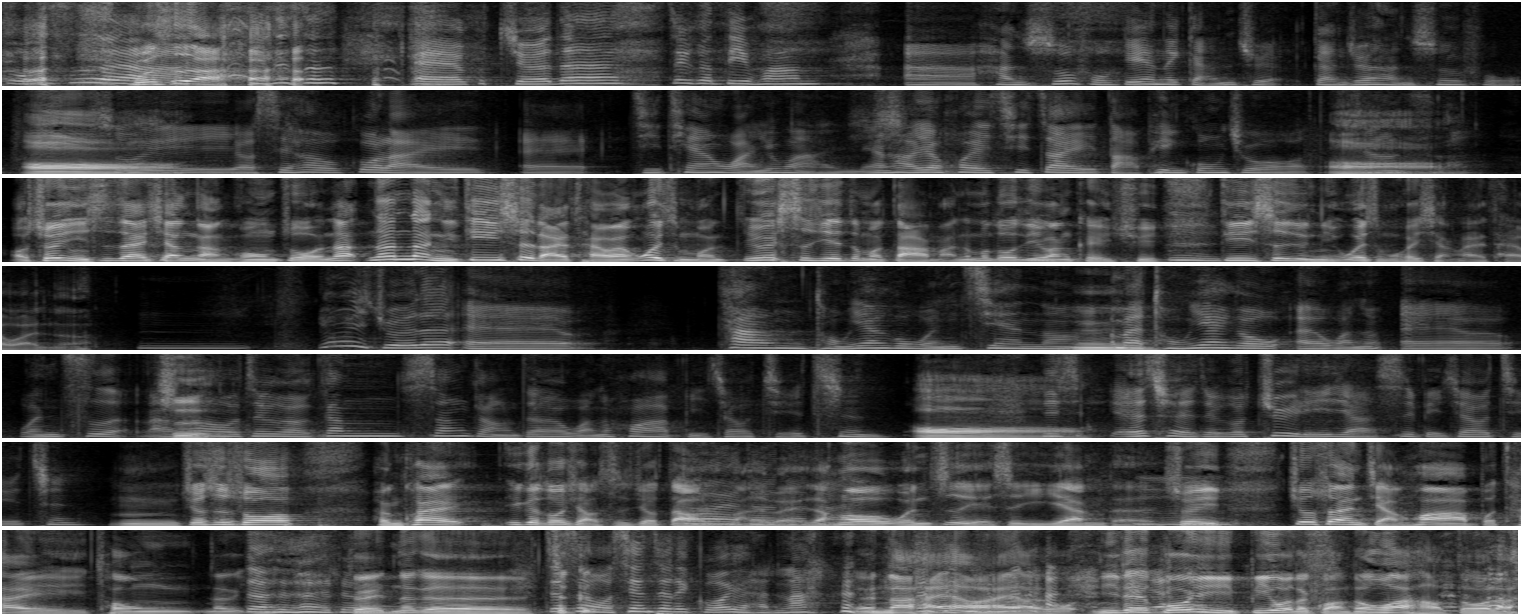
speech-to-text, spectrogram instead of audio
不是啊，不是啊，其实真呃，觉得这个地方。啊、呃，很舒服，给人的感觉感觉很舒服哦。所以有时候过来，诶、呃，几天玩一玩，然后又回去再打拼工作这样子。哦，所以你是在香港工作？那那那你第一次来台湾，为什么？因为世界这么大嘛，那么多地方可以去。嗯、第一次你为什么会想来台湾呢？嗯，因为觉得诶。呃看同样个文件呢，唔系同样一个呃文呃文字，然后这个跟香港的文化比较接近哦，而且这个距离也是比较接近。嗯，就是说很快一个多小时就到了嘛，对不对？然后文字也是一样的，所以就算讲话不太通，那个对对对，那个就是我现在的国语很烂。那还好还好，你的国语比我的广东话好多了。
